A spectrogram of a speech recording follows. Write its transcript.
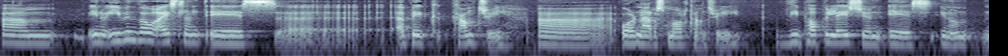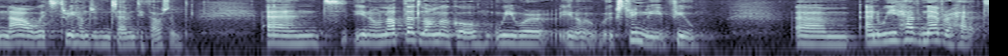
um, you know, even though Iceland is uh, a big country uh, or not a small country, the population is, you know, now it's 370,000. And, you know, not that long ago, we were, you know, extremely few. Um, and we have never had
